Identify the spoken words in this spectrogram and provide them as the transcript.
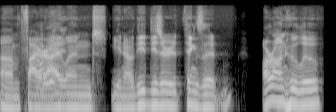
Um, Fire Oh, yeah. Island, you know, the, these are things that are on Hulu.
